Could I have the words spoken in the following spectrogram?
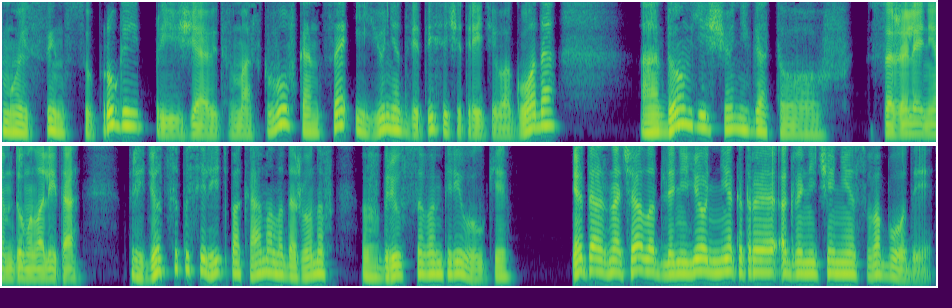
мой сын с супругой приезжают в Москву в конце июня 2003 года, а дом еще не готов. С сожалением думала Лита. Придется поселить пока молодоженов в Брюссовом переулке. Это означало для нее некоторое ограничение свободы.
